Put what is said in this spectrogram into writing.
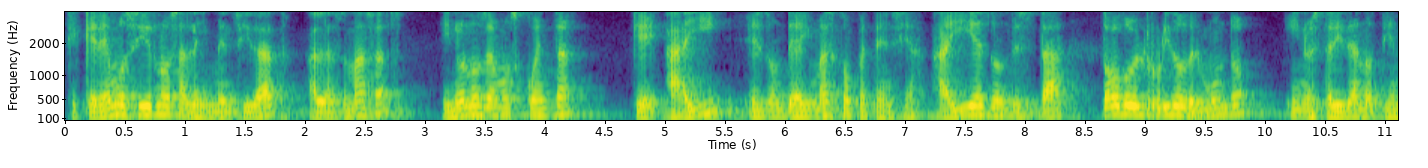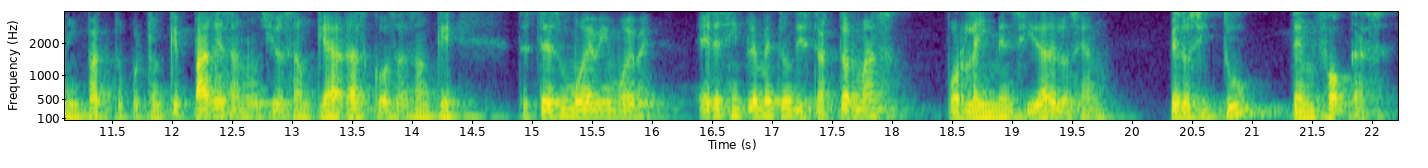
que queremos irnos a la inmensidad, a las masas, y no nos damos cuenta que ahí es donde hay más competencia, ahí es donde está todo el ruido del mundo y nuestra idea no tiene impacto, porque aunque pagues anuncios, aunque hagas cosas, aunque te estés mueve y mueve, eres simplemente un distractor más por la inmensidad del océano. Pero si tú te enfocas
